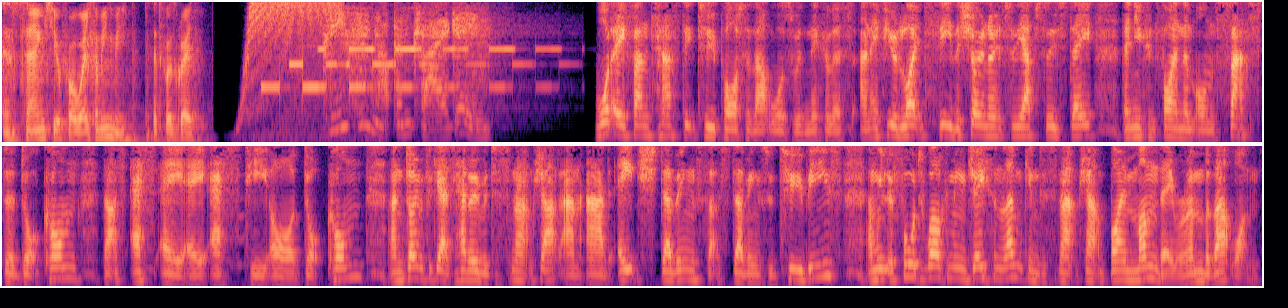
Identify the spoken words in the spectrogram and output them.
And thank you for welcoming me. It was great. Please hang up and try again. What a fantastic two-parter that was with Nicolas. And if you'd like to see the show notes for the episode today, then you can find them on saastr.com. That's S-A-A-S-T-R.com. And don't forget to head over to Snapchat and add H Stebbings, that's Stebbings with two B's. And we look forward to welcoming Jason Lemkin to Snapchat by Monday. Remember that one.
